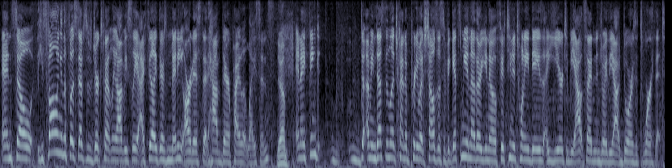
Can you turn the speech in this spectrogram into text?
And so he's following in the footsteps of Dierks Bentley. Obviously, I feel like there's many artists that have their pilot license. Yeah. And I think, I mean, Dustin Lynch kind of pretty much tells us if it gets me another, you know, 15 to 20 days a year to be outside and enjoy the outdoors, it's worth it.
